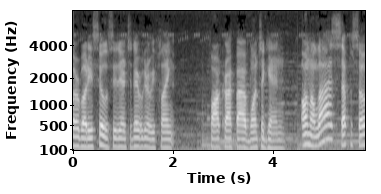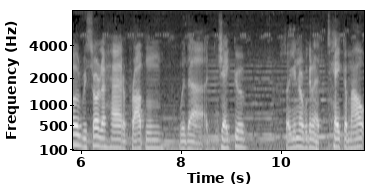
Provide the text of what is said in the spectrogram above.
Everybody, it's Lucy here, and today we're going to be playing Far Cry 5 once again. On the last episode, we sort of had a problem with uh, Jacob. So, you know, we're going to take him out.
